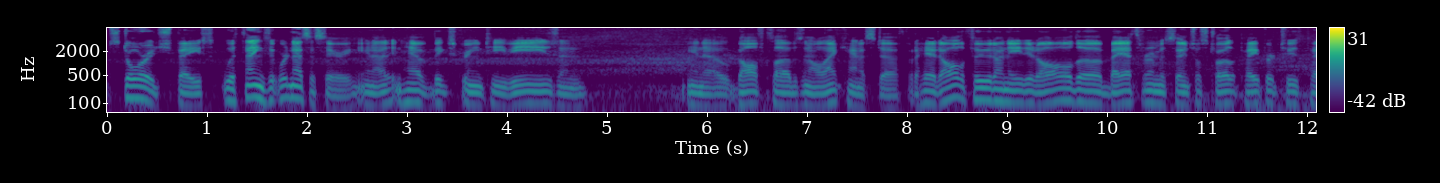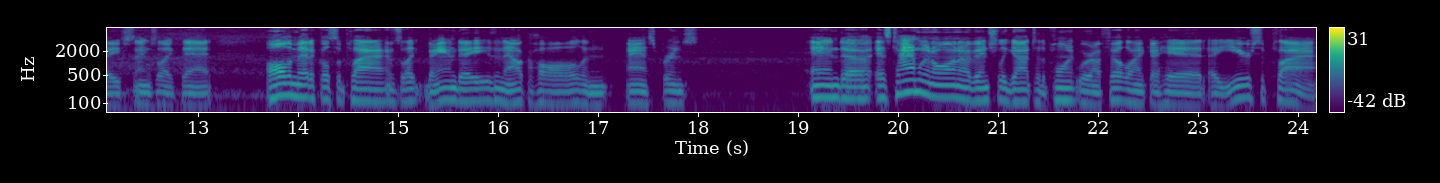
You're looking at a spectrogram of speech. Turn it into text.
storage space with things that were necessary. You know, I didn't have big screen TVs and, you know, golf clubs and all that kind of stuff. But I had all the food I needed, all the bathroom essentials, toilet paper, toothpaste, things like that. All the medical supplies like band-aids and alcohol and aspirins. And uh, as time went on, I eventually got to the point where I felt like I had a year's supply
